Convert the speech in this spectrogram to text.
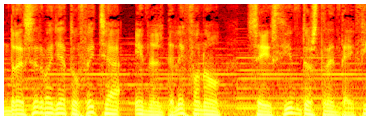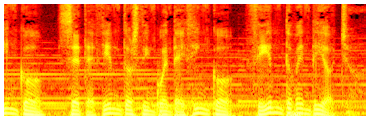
Reserva ya tu fecha en el teléfono 635 755 128.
